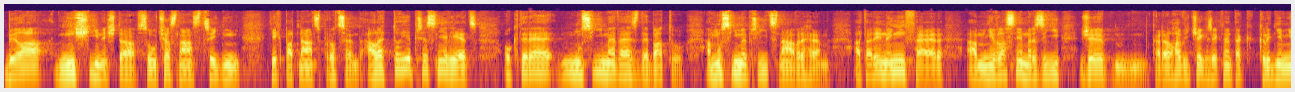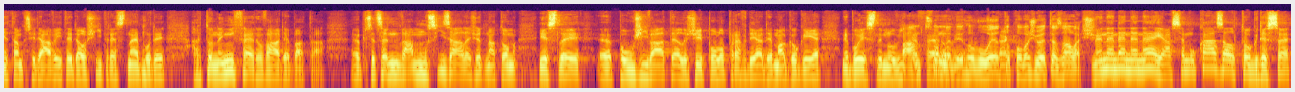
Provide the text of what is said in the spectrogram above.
byla nižší než ta současná střední, těch 15%. Ale to je přesně věc, o které musíme vést debatu a musíme přijít s návrhem. A tady není fér a mě vlastně mrzí, že mm, Karel Havlíček řekne, tak klidně mě tam přidávejte další trestné body, ale to není férová debata. E, přece vám musí záležet na tom, jestli používáte lži, polopravdy a demagogie, nebo jestli mluvíte Vám, co férově. nevyhovuje, tak... to považujete za lež. Ne, ne, ne, ne, ne, já jsem ukázal to, kde se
